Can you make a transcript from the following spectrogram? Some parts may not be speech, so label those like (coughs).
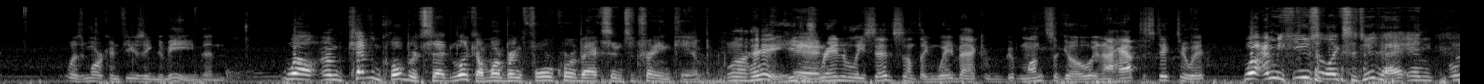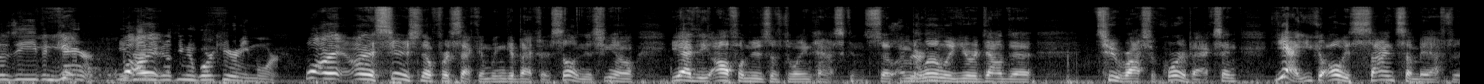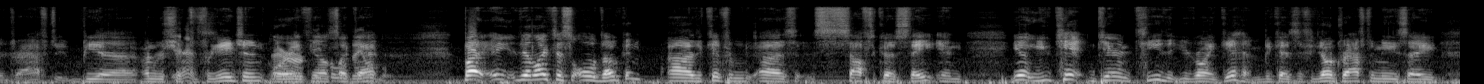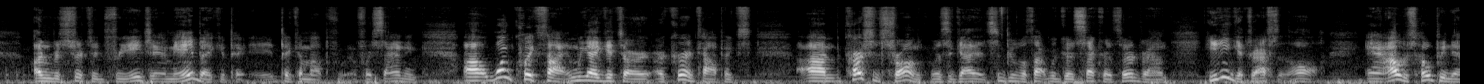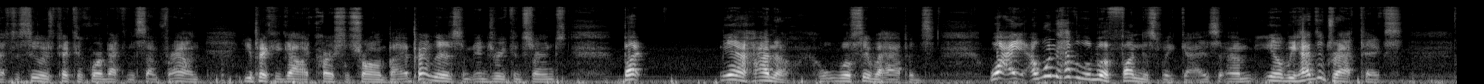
was more confusing to me than. well, um, Kevin Colbert said, "Look, I want to bring four quarterbacks into training camp." Well, hey, he just randomly said something way back months ago, and I have to stick to it. Well, I mean, he usually likes to do that, and What does he even care? He's well, not, I- he doesn't even work here anymore. Well, on, on a serious note, for a second, we can get back to our silliness. You know, you had the awful news of Dwayne Haskins. So, I mean, Sure. literally, you were down to two roster quarterbacks. And, yeah, you could always sign somebody after the draft, be a unrestricted Yes. free agent There or anything else like available. that. But eh, they like this Oladokun, uh, the kid from uh, South Dakota State. And, you know, you can't guarantee that you're going to get him because if you don't draft him, he's a unrestricted free agent. I mean, anybody could pick, pick him up for, for signing. Uh, one quick thought, and we got to get to our, our current topics. Um, Carson Strong was a guy that some people thought would go second or third round. He didn't get drafted at all. And I was hoping that if the Steelers picked a quarterback in the seventh round, you pick a guy like Carson Strong. But apparently there's some injury concerns. But, yeah, I don't know. We'll see what happens. Well, I, I want to have a little bit of fun this week, guys. Um, you know, we had the draft picks.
